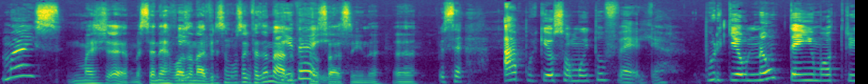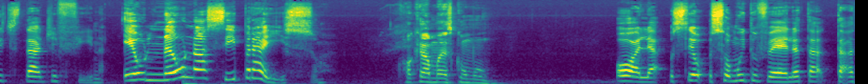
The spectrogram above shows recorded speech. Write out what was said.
Mas Mas é, mas você é nervosa na vida, você não consegue fazer nada e daí? pensar assim, né? É. Você, ah, porque eu sou muito velha. Porque eu não tenho motricidade fina. Eu não nasci para isso. Qual que é a mais comum? Olha, o seu, eu sou muito velha, tá, tá,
